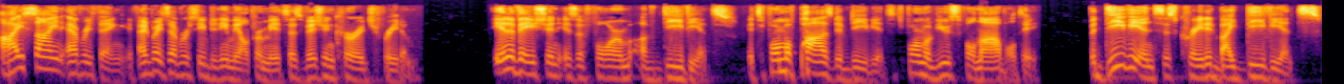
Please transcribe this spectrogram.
I sign everything. If anybody's ever received an email from me, it says vision, courage, freedom. Innovation is a form of deviance. It's a form of positive deviance. It's a form of useful novelty. But deviance is created by deviance,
